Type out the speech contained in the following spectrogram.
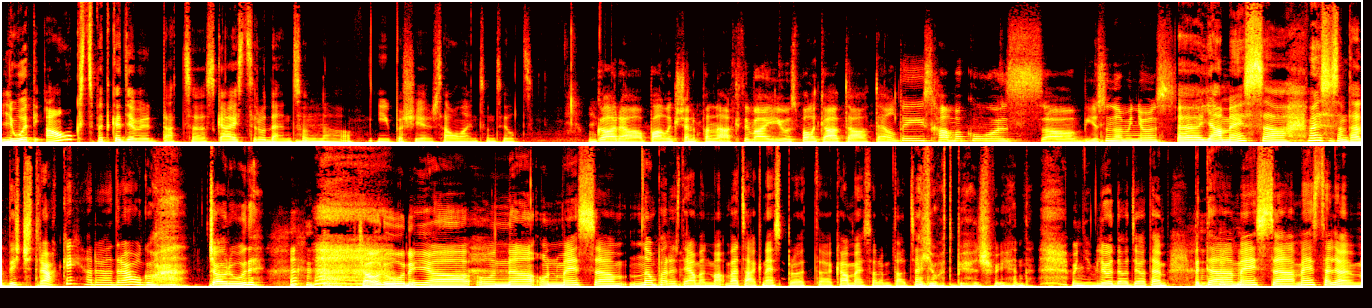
ļoti augsts, bet kad jau ir tāds skaists rudens mm. un īpaši ir saulains un silts. Un kā ar palikšanu pa nakti, vai jūs palikāt tā teltīs, hamakos, viesunamiņos? Uh, jā, mēs, uh, mēs esam tādi bišķi traki ar uh, draugu. Čau, Rūdi. Čau, Rūdi. jā, un, un mēs, nu, parasti, jā, man vecāki nesaprot, kā mēs varam tā ceļot bieži vien. Viņiem ļoti daudz jautājumu. Bet mēs, mēs ceļojam,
